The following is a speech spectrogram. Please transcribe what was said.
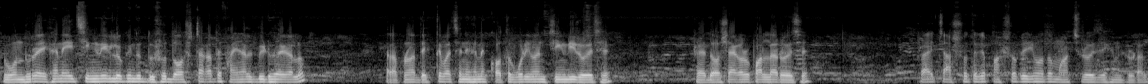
তো বন্ধুরা, এখানে এই চিংড়িগুলো কিন্তু দুশো দশ টাকাতে ফাইনাল বিড হয়ে গেল। আর আপনারা দেখতে পাচ্ছেন এখানে কত পরিমাণ চিংড়ি রয়েছে। প্রায় দশ এগারো পাল্লা রয়েছে। প্রায় চারশো থেকে পাঁচশো কেজি মতো মাছ রয়েছে এখানে টোটাল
